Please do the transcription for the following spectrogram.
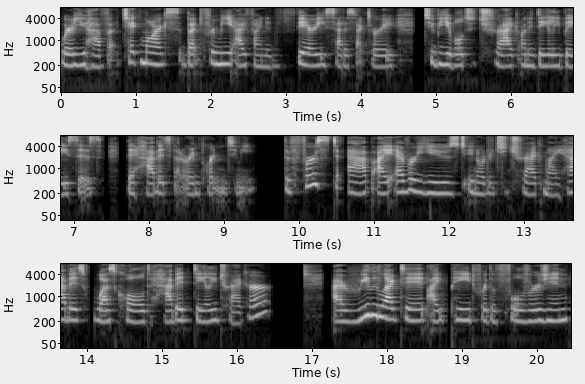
where you have check marks. But for me, I find it very satisfactory to be able to track on a daily basis the habits that are important to me. The first app I ever used in order to track my habits was called Habit Daily Tracker. I really liked it. I paid for the full version.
